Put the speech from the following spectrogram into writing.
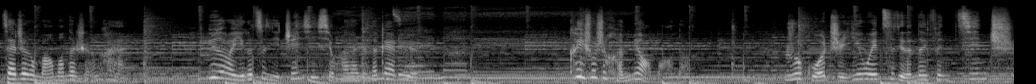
在这个茫茫的人海，遇到一个自己真心喜欢的人的概率，可以说是很渺茫的。如果只因为自己的那份矜持，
